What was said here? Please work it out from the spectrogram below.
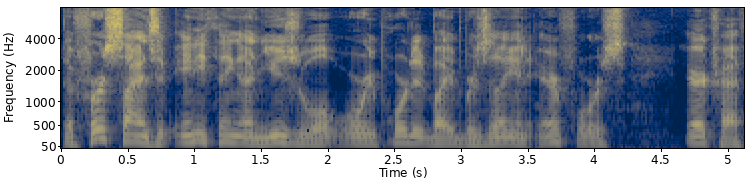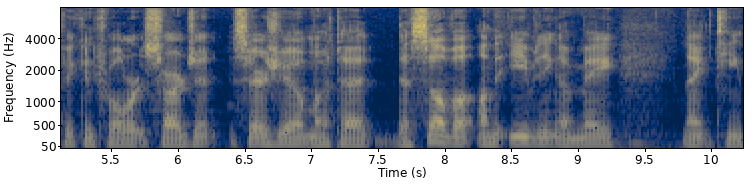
The first signs of anything unusual were reported by Brazilian Air Force Air Traffic Controller Sergeant Sergio Mota da Silva on the evening of May 19,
